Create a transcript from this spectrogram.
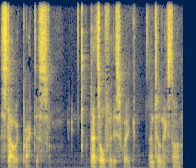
stoic practice. That's all for this week. Until next time.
